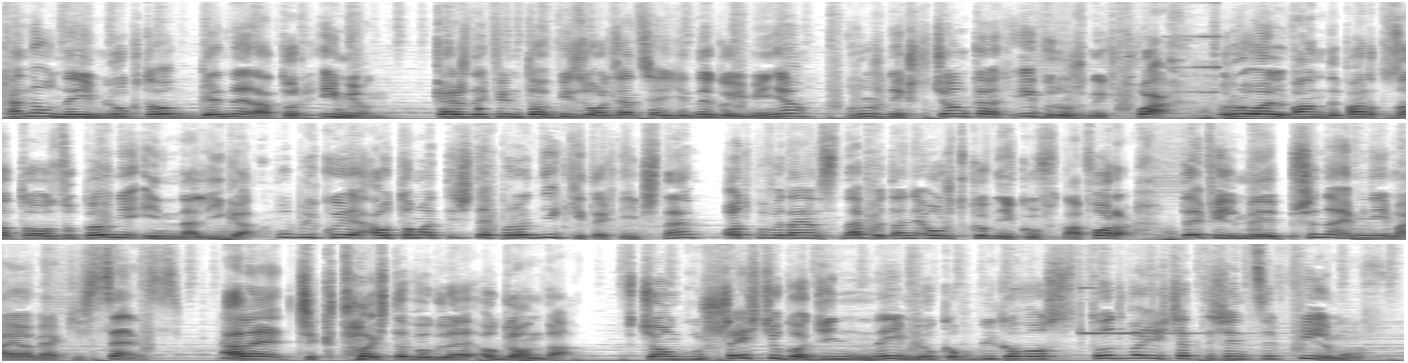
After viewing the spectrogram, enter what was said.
Kanał Name Look to generator imion. Każdy film to wizualizacja jednego imienia w różnych czcionkach i w różnych tłach. Roel van de Par to za to zupełnie inna liga. Publikuje automatyczne poradniki techniczne, odpowiadając na pytania użytkowników na forach. Te filmy przynajmniej mają jakiś sens. Ale czy ktoś to w ogóle ogląda? W ciągu 6 godzin Namelook opublikował 120 tysięcy filmów.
